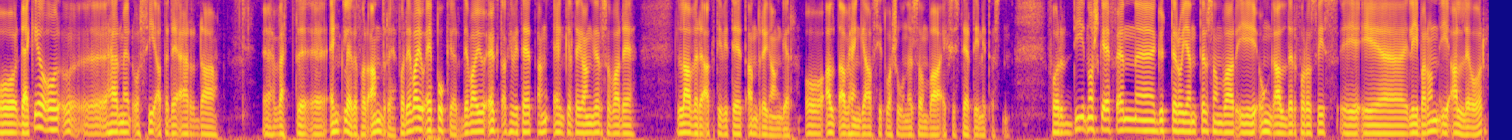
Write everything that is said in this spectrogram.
Og det er ikke å, uh, hermed å si at det er da uh, vært uh, enklere for andre, for det var jo epoker. Det var jo økt aktivitet. Enkelte ganger så var det lavere aktivitet andre ganger. Og alt avhengig av situasjoner som var eksisterte i Midtøsten. For de norske FN-gutter og -jenter som var i ung alder forholdsvis i, i uh, Libanon i alle år.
